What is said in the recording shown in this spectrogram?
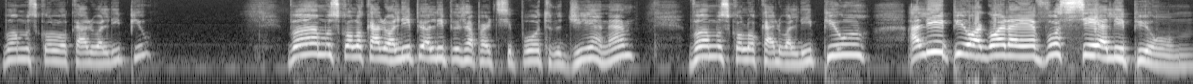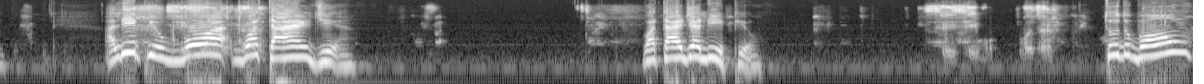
Vamos colocar o Alípio. Vamos colocar o Alípio. O Alípio já participou outro dia, né? Vamos colocar o Alípio. Alípio, agora é você, Alípio. Alípio, boa, boa tarde. Boa tarde, Alípio. Sim, sim. Boa tarde. Tudo bom?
